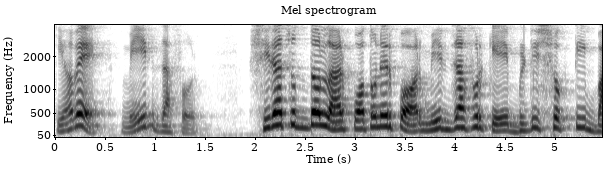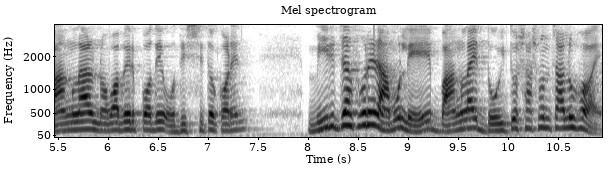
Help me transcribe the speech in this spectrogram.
কি হবে? মীর জাফর। সিরাজউদ্দৌলার পতনের পর মীর জাফরকে ব্রিটিশ শক্তি বাংলার নবাবের পদে অধিষ্ঠিত করেন। মীর জাফরের আমলে বাংলায় দ্বৈত শাসন চালু হয়।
